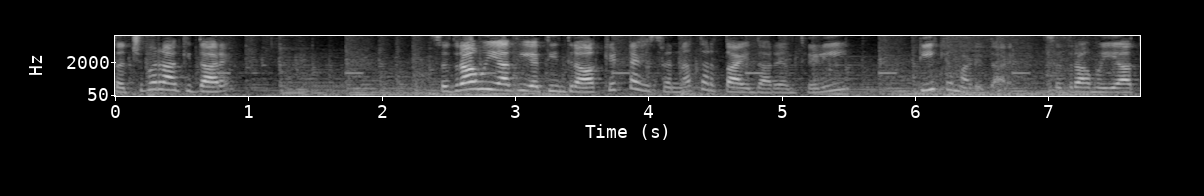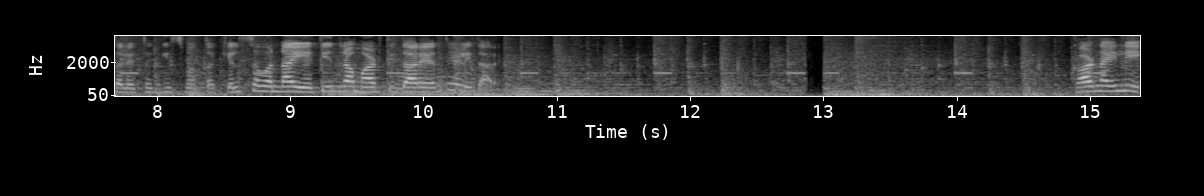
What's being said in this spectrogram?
ಸಚಿವರಾಗಿದ್ದಾರೆ. ಸಿದ್ದರಾಮಯ್ಯಗೆ ಯತೀಂದ್ರ ಕೆಟ್ಟ ಹೆಸರನ್ನ ತರ್ತಾ ಇದ್ದಾರೆ ಅಂತ ಹೇಳಿ ಟೀಕೆ ಮಾಡಿದ್ದಾರೆ. ಸಿದ್ದರಾಮಯ್ಯ ತಲೆ ತಗ್ಗಿಸುವಂತ ಕೆಲಸವನ್ನ ಯತೀಂದ್ರ ಮಾಡ್ತಿದ್ದಾರೆ ಅಂತ ಹೇಳಿದ್ದಾರೆ. ಕಾರಣ ಇಲ್ಲಿ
